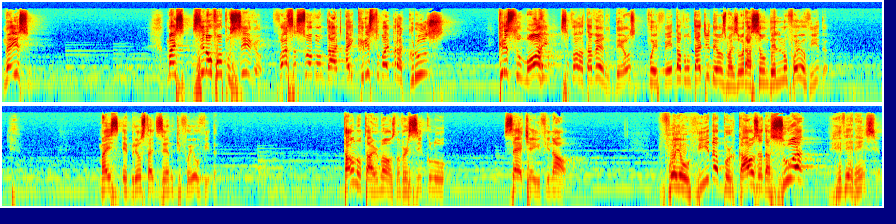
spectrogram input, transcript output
não é isso? Mas se não for possível, faça a sua vontade. Aí Cristo vai para a cruz, Cristo morre, você fala, tá vendo? Deus foi feita a vontade de Deus, mas a oração dele não foi ouvida. Mas Hebreus está dizendo que foi ouvida. Tá ou não tá, irmãos? No versículo 7 aí, final. Foi ouvida por causa da sua reverência.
